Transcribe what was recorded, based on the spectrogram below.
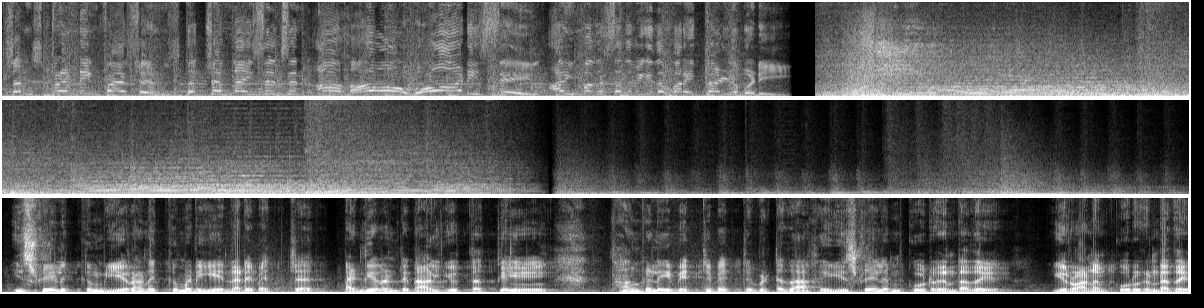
Collections trending fashions The Chennai Silks in ஆஹா ஓஹோ ஆடி சேல் ஐம்பது சதவிகிதம் வரை தள்ளுபடி. இஸ்ரேலுக்கும் ஈரானுக்கும் இடையே நடைபெற்ற பன்னிரண்டு நாள் யுத்தத்தில் தாங்களே வெற்றி பெற்று விட்டதாக இஸ்ரேலும் கூறுகின்றது ஈரானும் கூறுகின்றது.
